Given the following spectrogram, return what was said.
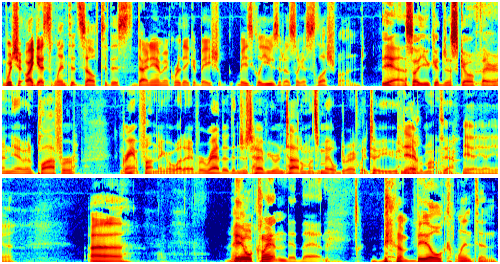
which I guess lent itself to this dynamic where they could basi- basically use it as like a slush fund. Yeah, so you could just go up there and yeah, and apply for grant funding or whatever, rather than just have your entitlements mailed directly to you Yeah. every month. Yeah, Yeah, yeah, yeah. Uh, Bill Clinton did that. Bill Clinton.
